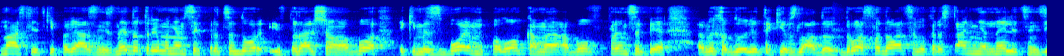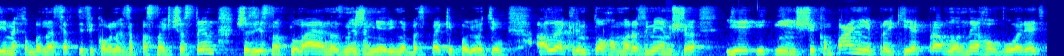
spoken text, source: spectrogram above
наслідки пов'язані з недотриманням цих процедур і в подальшому або якимись збоями, поломками, або в принципі виходу літаків з ладу. Друга складова це використання неліцензійних або несертифікованих запасних частин, що звісно впливає на зниження рівня безпеки польотів. Але крім того, ми розуміємо, що є і інші компанії, про які, як правило, не говорять.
